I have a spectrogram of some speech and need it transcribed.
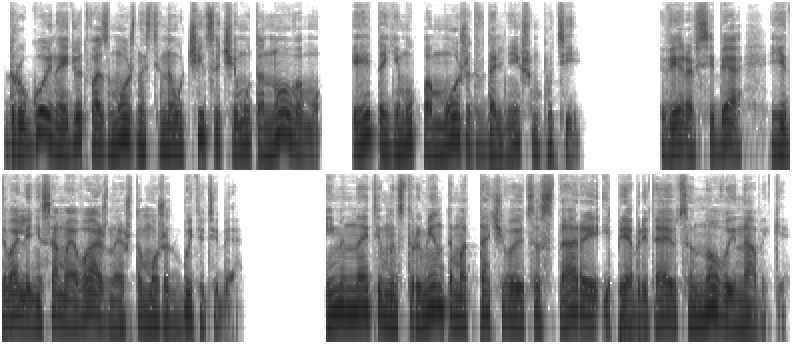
другой найдет возможность научиться чему-то новому, и это ему поможет в дальнейшем пути. Вера в себя едва ли не самое важное, что может быть у тебя. Именно этим инструментом оттачиваются старые и приобретаются новые навыки.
